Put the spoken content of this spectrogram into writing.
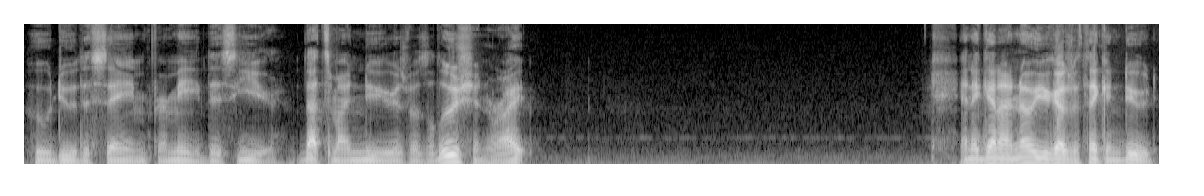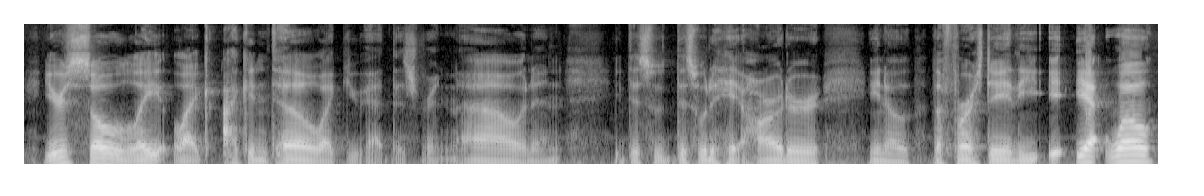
who do the same for me this year. That's my New Year's resolution, right? And again, I know you guys are thinking, dude, you're so late. Like I can tell, like you had this written out, and this was this would have hit harder. You know, the first day of the yeah. Well,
